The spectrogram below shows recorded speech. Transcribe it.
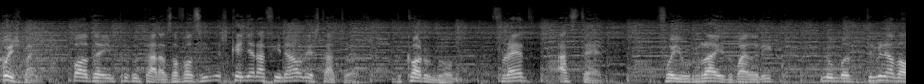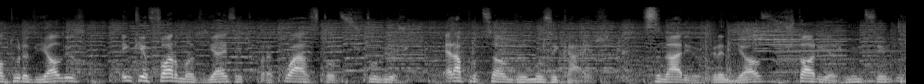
Pois bem, podem perguntar às avózinhas quem era afinal este ator. Decora o nome: Fred Astaire. Foi o rei do bailarico numa determinada altura de Hollywood em que a fórmula de êxito para quase todos os estúdios era a produção de musicais. Cenários grandiosos, histórias muito simples,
